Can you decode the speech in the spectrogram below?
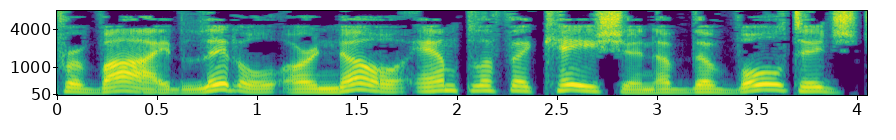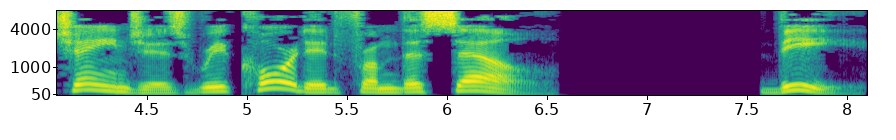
provide little or no amplification of the voltage changes recorded from the cell. The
